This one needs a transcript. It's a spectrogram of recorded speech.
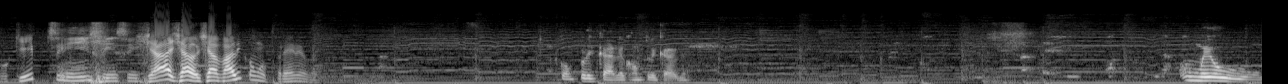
O que. Sim, sim, sim. Já, já, já vale como prêmio, velho complicado, é complicado. O meu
